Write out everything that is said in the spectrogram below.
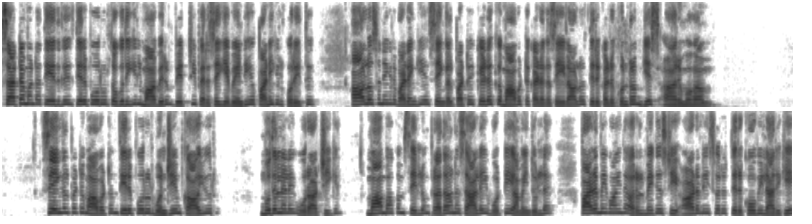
சட்டமன்ற தேர்தலில் திருப்போரூர் தொகுதியில் மாபெரும் வெற்றி பெற செய்ய வேண்டிய பணிகள் குறித்து ஆலோசனைகள் வழங்கிய செங்கல்பட்டு கிழக்கு மாவட்ட கழக செயலாளர் திருக்கழுக்குன்றம் எஸ். ஆறுமுகம். செங்கல்பட்டு மாவட்டம் திருப்போரூர் ஒன்றியம் காயூர் முதல்நிலை ஊராட்சியில் மாம்பாக்கம் செல்லும் பிரதான சாலை ஒட்டி அமைந்துள்ள பழமை வாய்ந்த அருள்மிகு ஸ்ரீ ஆடலீஸ்வரர் திருக்கோவில் அருகே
